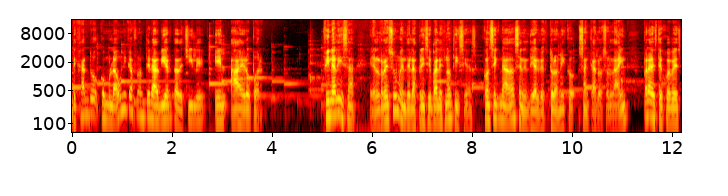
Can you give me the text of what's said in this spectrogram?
dejando como la única frontera abierta de Chile el aeropuerto. Finaliza el resumen de las principales noticias consignadas en el diario electrónico San Carlos Online para este jueves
